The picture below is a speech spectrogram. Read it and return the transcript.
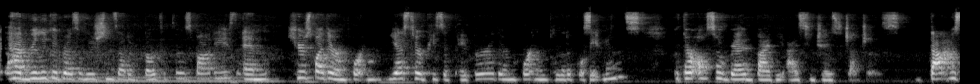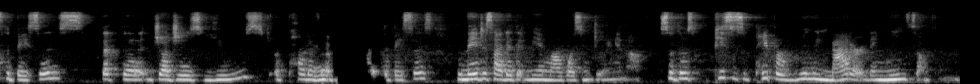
It had really good resolutions out of both of those bodies. And here's why they're important. Yes, they're a piece of paper, they're important political statements, but they're also read by the ICJ's judges. That was the basis that the judges used, or part of mm-hmm. the basis, when they decided that Myanmar wasn't doing enough. So those pieces of paper really matter, they mean something.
